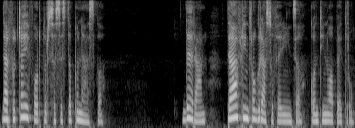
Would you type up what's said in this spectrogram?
dar făcea eforturi să se stăpânească. Deran, te afli într-o grea suferință, continuă Petru.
